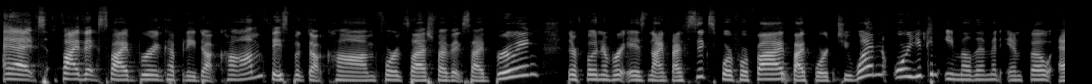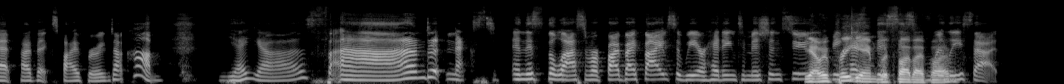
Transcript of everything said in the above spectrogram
at 5x5brewingcompany.com, facebook.com forward slash 5x5 brewing. Their phone number is 956 445 5421, or you can email them at info at 5x5brewing.com. Yeah, yes. And next, and this is the last of our 5x5, so we are heading to mission soon. Yeah, we pre-gamed with 5x5. Really sad.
